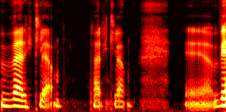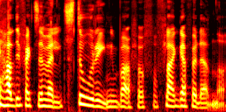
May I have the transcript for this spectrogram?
Verkligen. Verkligen. Eh, vi hade ju faktiskt en väldigt stor ring, bara för att få flagga för den då,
